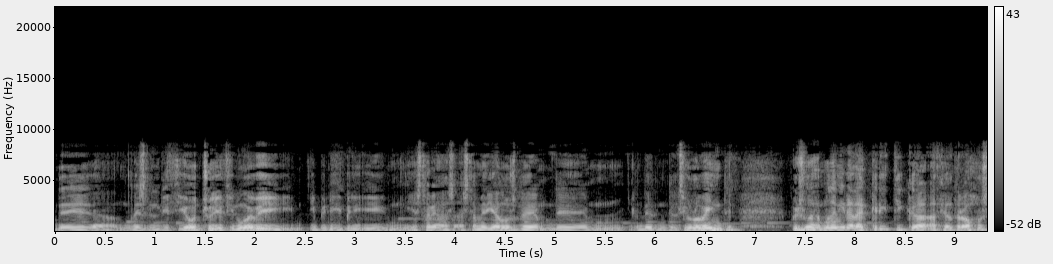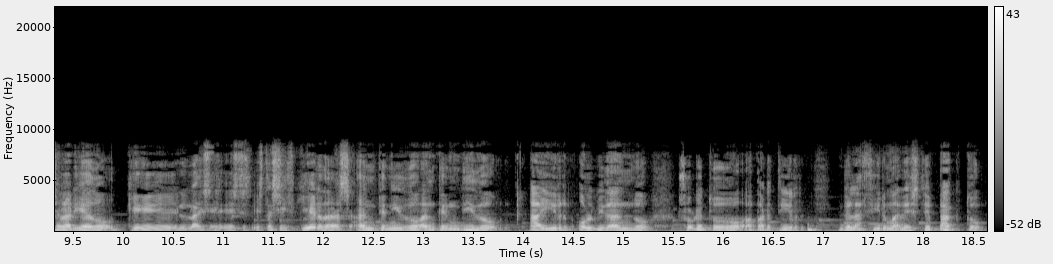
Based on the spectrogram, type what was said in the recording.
desde el 18, 19 y, hasta, mediados del siglo XX. Pero es una, mirada crítica hacia el trabajo asalariado que estas izquierdas han, tenido, han tendido a ir olvidando, sobre todo a partir de la firma de este pacto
